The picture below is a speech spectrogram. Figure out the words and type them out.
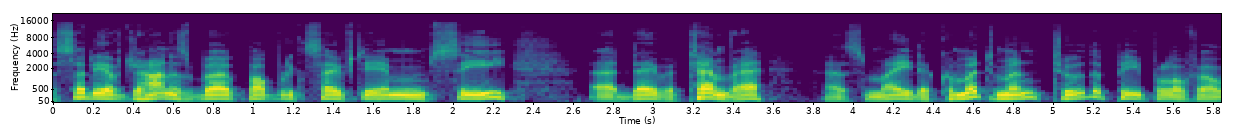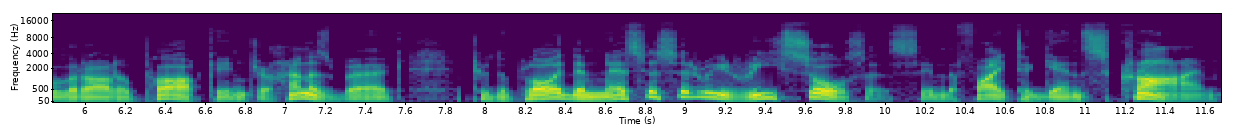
The City of Johannesburg Public Safety MC, uh, David Tembe, has made a commitment to the people of Eldorado Park in Johannesburg to deploy the necessary resources in the fight against crime.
